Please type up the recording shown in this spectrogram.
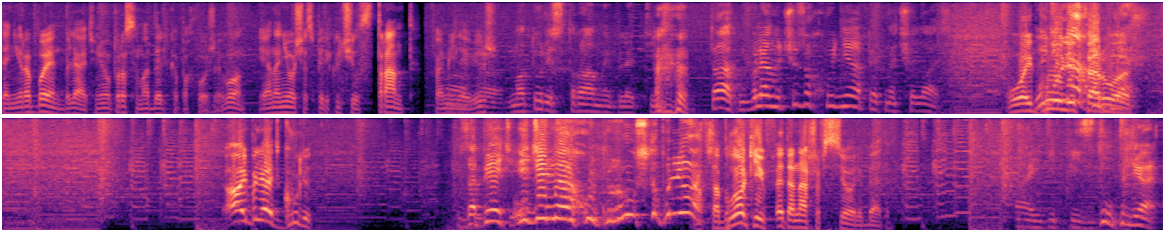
Да не Робен, блядь, у него просто моделька похожая. Вон, я на него сейчас переключил. Странт, фамилия, а, видишь? Да. В натуре странный, блядь, тип. Так, бля, ну что за хуйня опять началась? Ой, ну гулит хорош. Ай, блядь, гулит. Забейте. Иди нахуй, просто, блядь. Автоблоки это наше все, ребята. Ай, иди пизду, блядь.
